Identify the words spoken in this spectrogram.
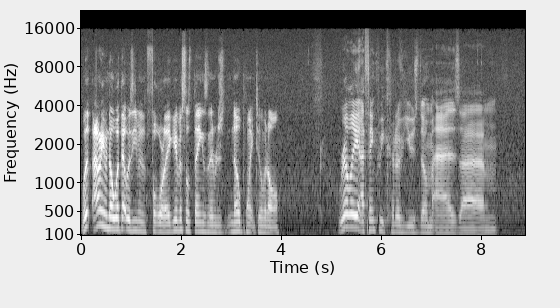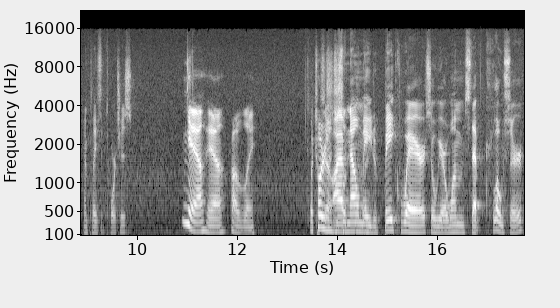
What I don't even know what that was even for. They gave us those things and there was no point to them at all. Really, I think we could have used them as um, in place of torches. Yeah, yeah, probably. What torches? so I have now made bakeware, so we are one step closer.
